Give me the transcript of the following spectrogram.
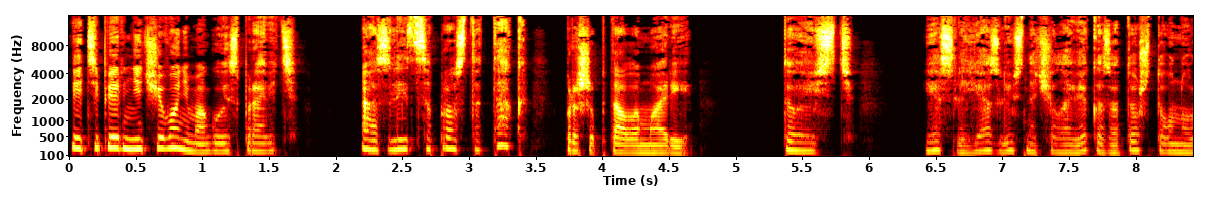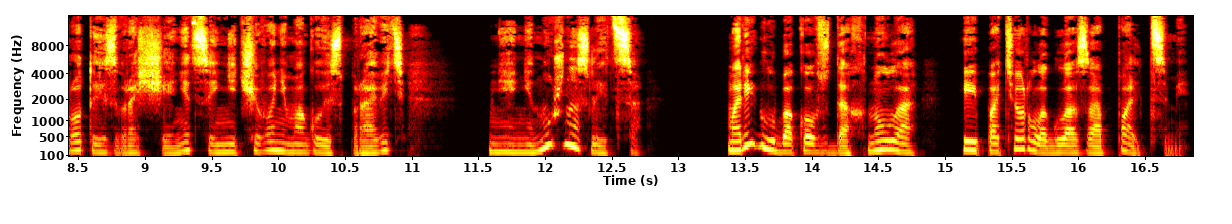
и теперь ничего не могу исправить. А злиться просто так?» — прошептала Мари. «То есть, если я злюсь на человека за то, что он урод и извращенец, и ничего не могу исправить, мне не нужно злиться?» Мари глубоко вздохнула и потерла глаза пальцами.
